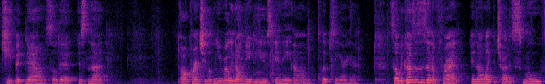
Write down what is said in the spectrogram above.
keep it down so that it's not all crunchy looking. You really don't need to use any um, clips in your hair. So because this is in the front and I like to try to smooth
